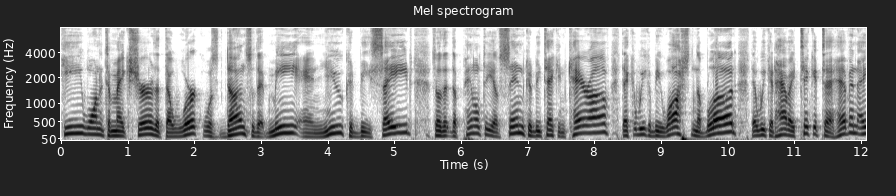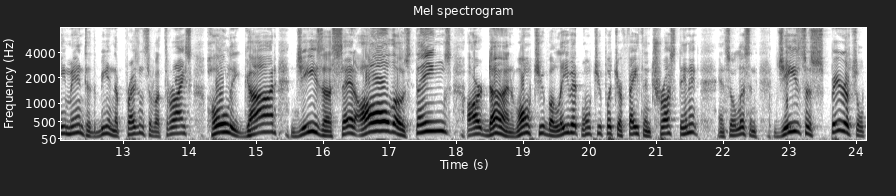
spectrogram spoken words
He wanted to make sure that the work was done so that me and you could be saved, so that the penalty of sin could be taken care of, that we could be washed in the blood, that we could have a ticket to heaven. Amen. To be in the presence of a thrice holy God. Jesus said, All those things are done. Won't you believe it? Won't you put your faith and trust in it? And so, listen, Jesus' spiritual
